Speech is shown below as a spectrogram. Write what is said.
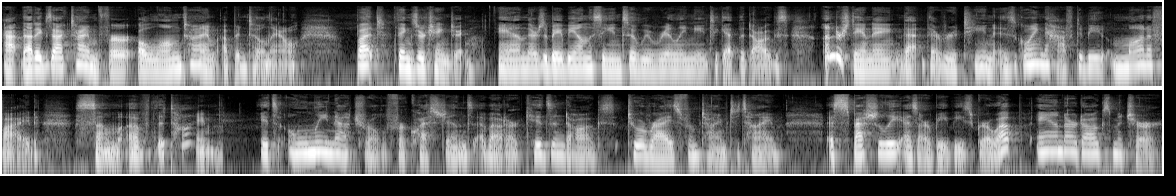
at that exact time for a long time up until now. But things are changing, and there's a baby on the scene, so we really need to get the dogs understanding that their routine is going to have to be modified some of the time. It's only natural for questions about our kids and dogs to arise from time to time, especially as our babies grow up and our dogs mature.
